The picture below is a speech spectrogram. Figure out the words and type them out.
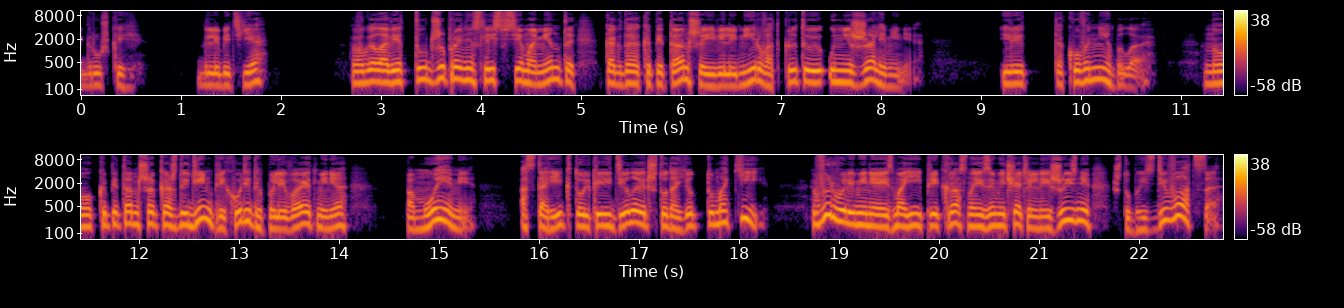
игрушкой для битья? В голове тут же пронеслись все моменты, когда капитанша и Велимир в открытую унижали меня. Или такого не было. Но капитанша каждый день приходит и поливает меня помоями, а старик только и делает, что дает тумаки. Вырвали меня из моей прекрасной и замечательной жизни, чтобы издеваться,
